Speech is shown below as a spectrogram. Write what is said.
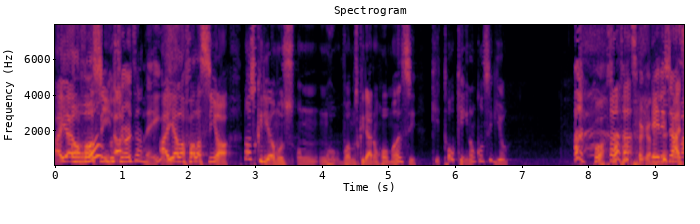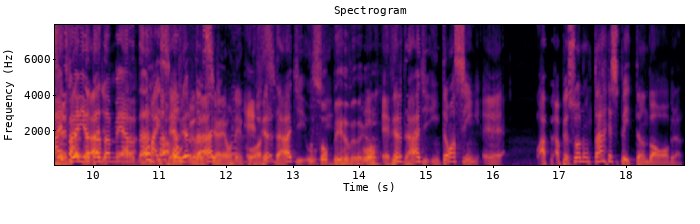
Aí ela fala assim, No a- Senhor dos Anéis? Aí ela fala assim, ó, nós criamos um, um- vamos criar um romance que Tolkien não conseguiu. Pô, você tá de sacanagem. Ele jamais é faria verdade. tanta merda. Mas é verdade. é um É negócio. verdade. O- soberba. cara? É verdade. Então, assim, é, a, a pessoa não tá respeitando a obra.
